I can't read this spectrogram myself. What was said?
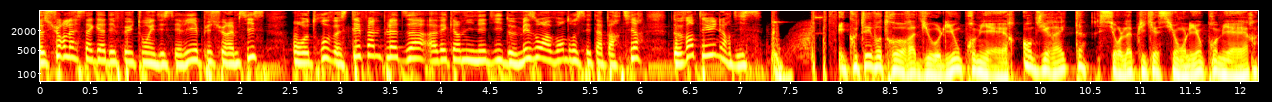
euh, sur la saga des feuilletons et des séries. Et puis sur M6, on retrouve Stéphane Plaza avec un inédit de Maison à vendre. C'est à partir de 21h10. Écoutez votre radio Lyon Première en direct sur l'application Lyon Première,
